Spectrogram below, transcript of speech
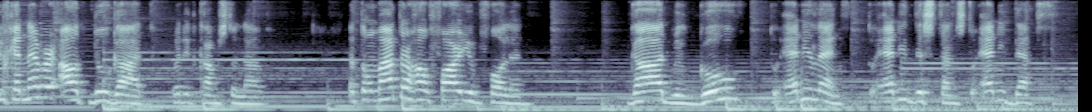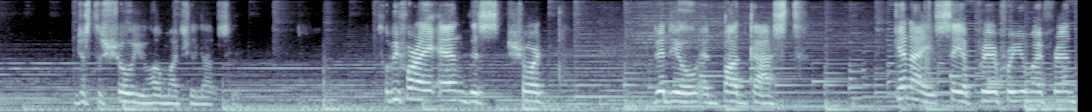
you can never outdo God when it comes to love. That no matter how far you've fallen, God will go to any length, to any distance, to any depth, just to show you how much He loves you. So before I end this short video and podcast, can I say a prayer for you, my friend?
